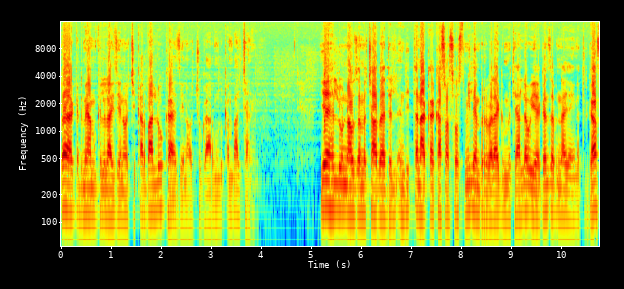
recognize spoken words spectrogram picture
በቅድሚያም ክልላዊ ዜናዎች ይቀርባሉ። ከዜናዎቹ ጋር ሙሉ ቀን ባልቻ ነኝ። የህልውናው ዘመቻ በድል እንዲጠናቀቅ 13 ሚሊዮን ብር በላይ ግምት ያለው የገንዘብና የአይነት ድጋፍ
